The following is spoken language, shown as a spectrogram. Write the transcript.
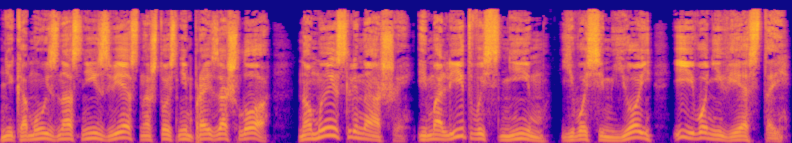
Никому из нас не известно, что с ним произошло, но мысли наши и молитвы с ним, его семьей и его невестой».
